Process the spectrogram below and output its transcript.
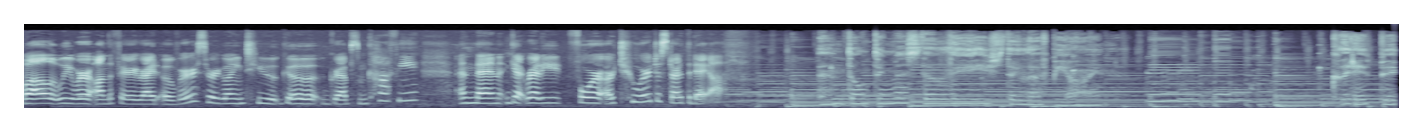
while we were on the ferry ride over. So we're going to go grab some coffee and then get ready for our tour to start the day off. And don't they miss the they left behind? Could it be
